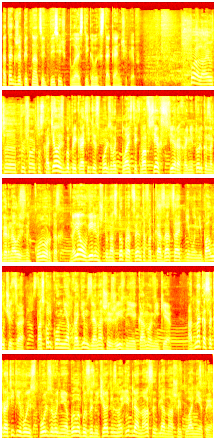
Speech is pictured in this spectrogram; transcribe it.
а также 15 тысяч пластиковых стаканчиков. Хотелось бы прекратить использовать пластик во всех сферах, а не только на горнолыжных курортах. Но я уверен, что на 100% отказаться от него не получится, поскольку он необходим для нашей жизни и экономики. Однако сократить его использование было бы замечательно и для нас, и для нашей планеты.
